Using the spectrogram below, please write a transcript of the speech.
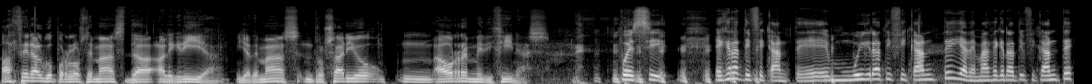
Hacer algo por los demás da alegría y además Rosario mm, ahorra en medicinas. Pues sí, es gratificante, es muy gratificante y además de gratificante,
